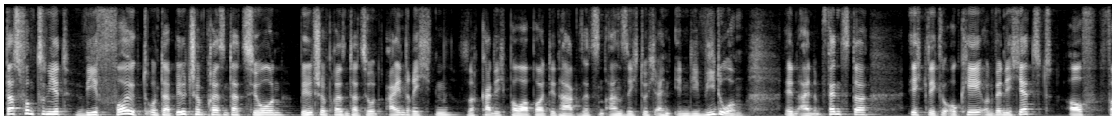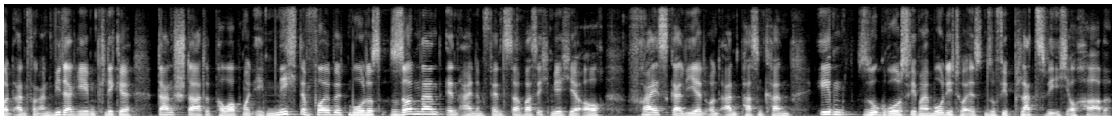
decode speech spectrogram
Das funktioniert wie folgt unter Bildschirmpräsentation, Bildschirmpräsentation einrichten, so kann ich PowerPoint den Haken setzen, Ansicht durch ein Individuum in einem Fenster. Ich klicke OK und wenn ich jetzt auf von Anfang an wiedergeben klicke, dann startet PowerPoint eben nicht im Vollbildmodus, sondern in einem Fenster, was ich mir hier auch frei skalieren und anpassen kann, eben so groß wie mein Monitor ist und so viel Platz wie ich auch habe.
